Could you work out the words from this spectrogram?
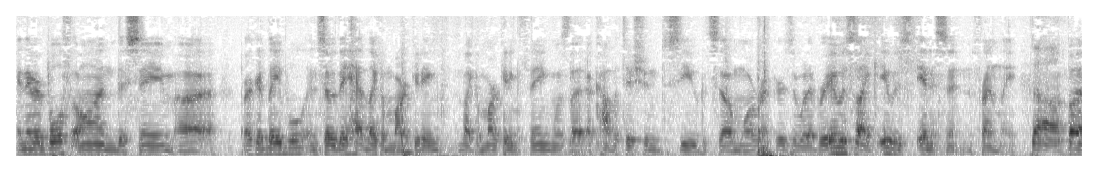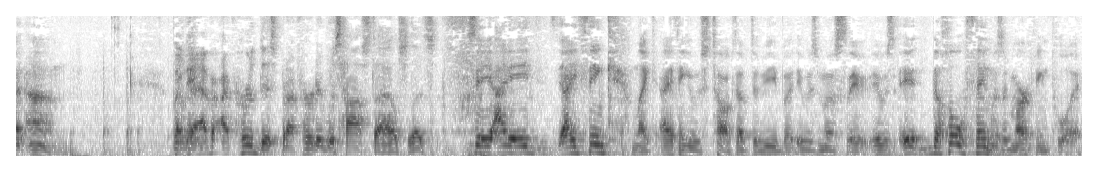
and they were both on the same uh, record label, and so they had like a marketing like a marketing thing was like a competition to see who could sell more records or whatever. It was like it was innocent and friendly, Uh-huh. but um, but okay, then- I've, I've heard this, but I've heard it was hostile. So that's See, I, I think like I think it was talked up to be, but it was mostly it was it, the whole thing was a marketing ploy.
